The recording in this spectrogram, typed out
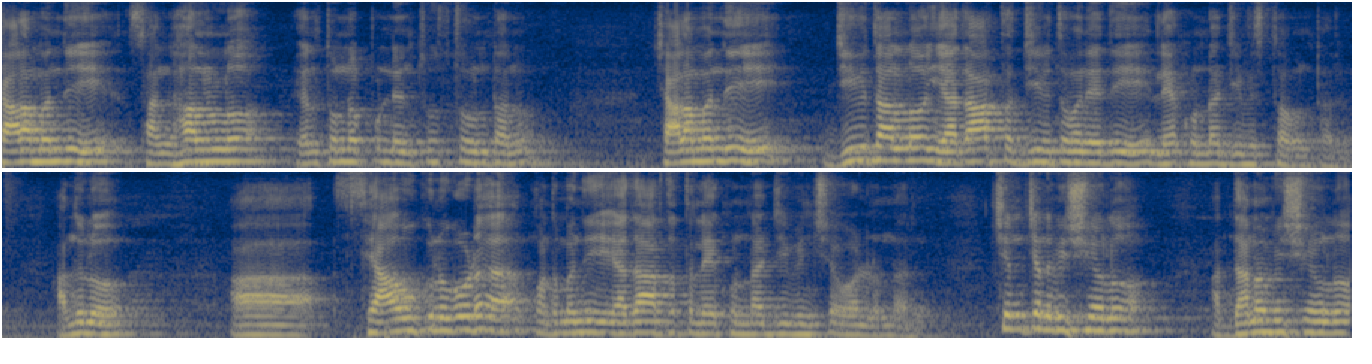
చాలామంది సంఘాలలో వెళ్తున్నప్పుడు నేను చూస్తూ ఉంటాను. చాలామంది జీవితాల్లో యథార్థ జీవితం అనేది లేకుండా జీవిస్తూ ఉంటారు. అందులో సేవకులు కూడా కొంతమంది యథార్థత లేకుండా జీవించే వాళ్ళు ఉన్నారు. చిన్న చిన్న విషయంలో ఆ ధనం విషయంలో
